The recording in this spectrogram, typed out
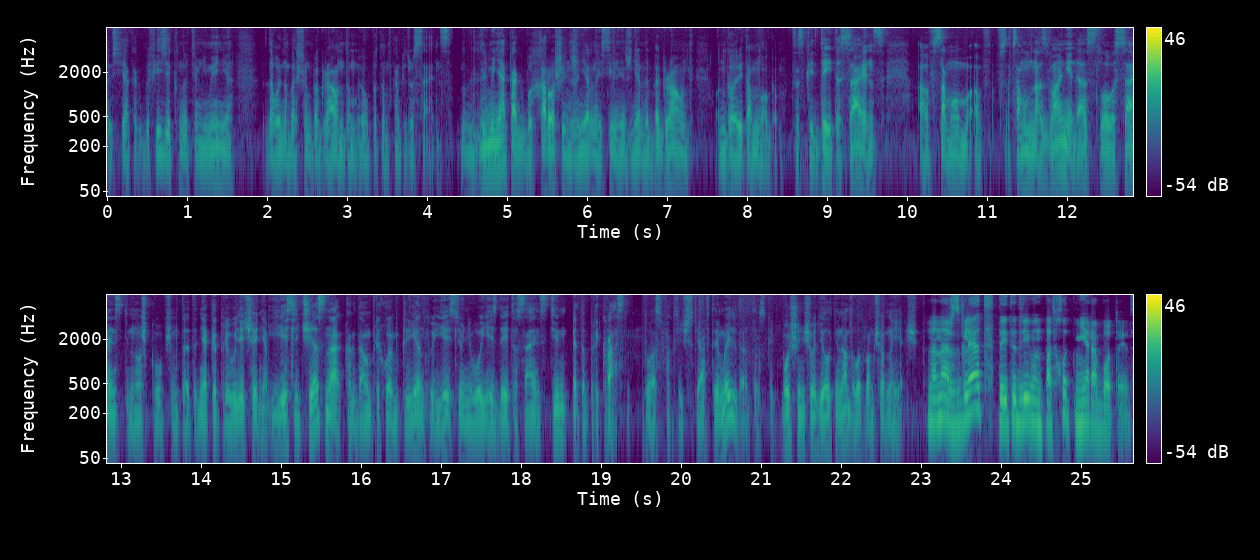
То есть я как бы физик, но тем не менее с довольно большим бэкграундом и опытом в компьютер-сайенс. Для меня как бы хороший инженерный, сильный инженерный бэкграунд, он говорит о многом. Так сказать, data science — а в самом, а в самом названии, да, слово science немножко, в общем-то, это некое преувеличение. Если честно, когда мы приходим к клиенту, если у него есть Data Science Team, это прекрасно. У вас фактически AutoML, да, так сказать, больше ничего делать не надо, вот вам черный ящик. На наш взгляд, Data-Driven подход не работает.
